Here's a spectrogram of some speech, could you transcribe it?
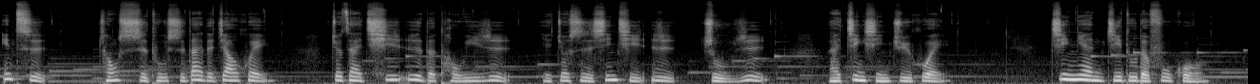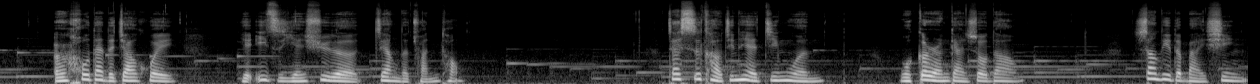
因此。从使徒时代的教会，就在七日的头一日，也就是星期日主日，来进行聚会，纪念基督的复活。而后代的教会也一直延续了这样的传统。在思考今天的经文，我个人感受到，上帝的百姓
